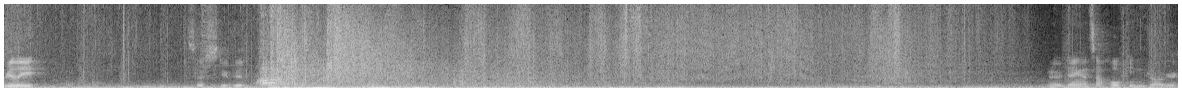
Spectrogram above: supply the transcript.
Really? So stupid. Dang, that's a hulking Draugr.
